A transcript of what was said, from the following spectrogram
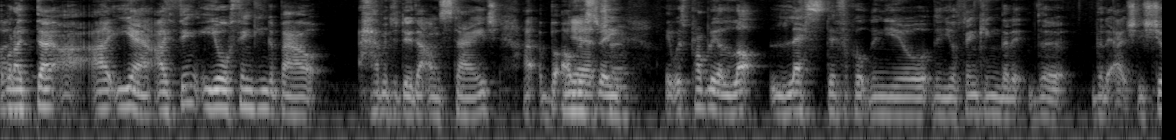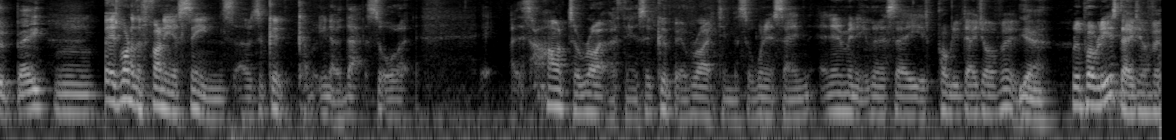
I, But I don't. I, I yeah. I think you're thinking about having to do that on stage, uh, but obviously true. it was probably a lot less difficult than you're than you're thinking that it the that it actually should be. Mm. It's one of the funniest scenes. It was a good, you know, that sort of. It's hard to write. I think it's a good bit of writing. That's when you're saying, and in a minute you're going to say it's probably deja vu. Yeah. well, it probably is deja vu.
